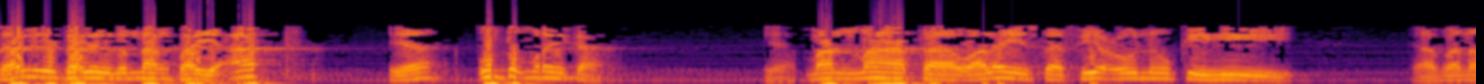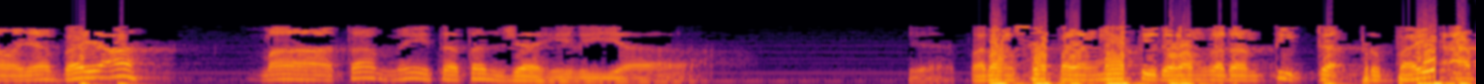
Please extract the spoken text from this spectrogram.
dalil-dalil tentang bayat ya untuk mereka. Ya, man mata walaysa fi unukihi apa namanya? Bay'ah mata mitatan jahiliyah. Ya, barang siapa yang mati dalam keadaan tidak berbaiat,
